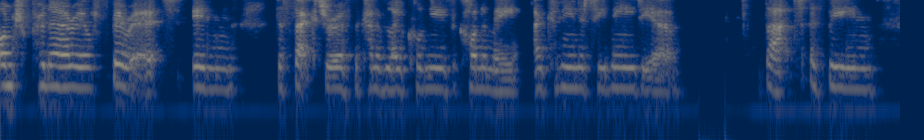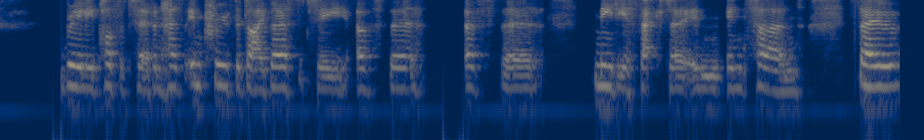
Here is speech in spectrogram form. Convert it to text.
entrepreneurial spirit in the sector of the kind of local news economy and community media that has been really positive and has improved the diversity of the of the media sector in in turn. So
